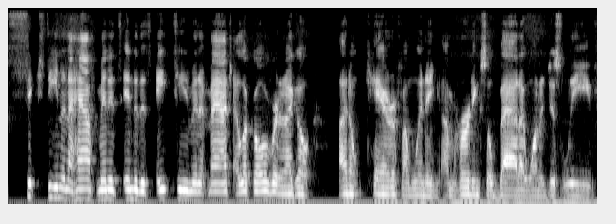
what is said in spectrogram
16 and a half minutes into this 18 minute match, I look over it and I go, I don't care if I'm winning. I'm hurting so bad I want to just leave.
